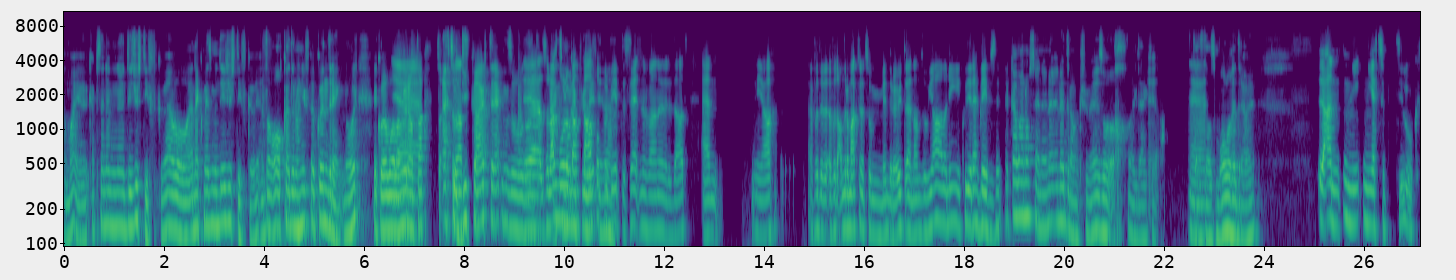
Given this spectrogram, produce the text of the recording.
amai, eh, ik heb zin in een digestiefje. wel, En ik mis mijn digestiefje. En dan, oh, ik heb er nog niet veel kunnen drinken hoor. Ik wil wel langer aan tafel. Zo echt zo Zodat- die kaart trekken. Zo, dat zo lang mogelijk aan tafel ja. proberen te zitten van inderdaad. En ja, en voor de, voor de anderen maakte het zo minder uit. En dan zo, ja, maar nee, ik wil hier echt blijven zitten. Ik kan wel nog zijn in, een- in een drankje. Hè. Zo, och, ik denk, ja, dat, is, dat is molle gedrag. hè. Ja, en niet, niet echt subtiel ook.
